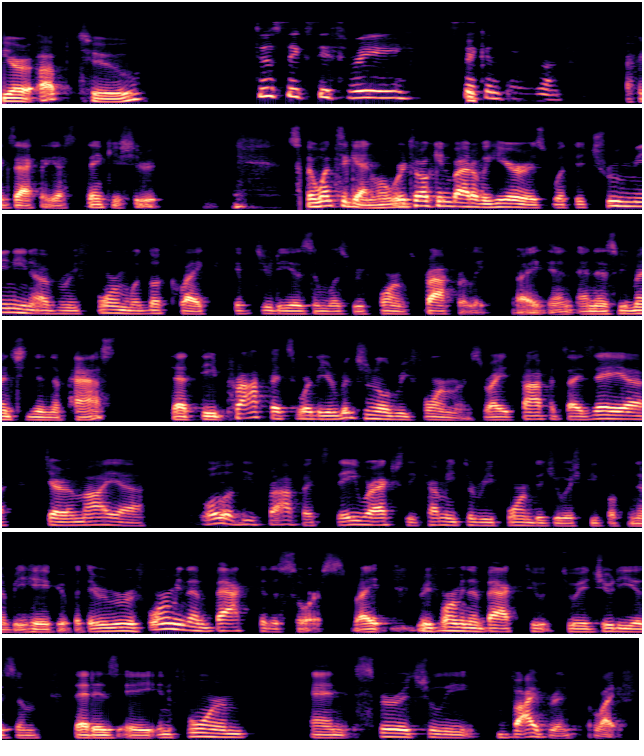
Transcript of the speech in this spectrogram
We are up to 263, second paragraph. Exactly. Yes. Thank you, Shiri. So once again, what we're talking about over here is what the true meaning of reform would look like if Judaism was reformed properly, right? And, and as we mentioned in the past, that the prophets were the original reformers, right? Prophets Isaiah, Jeremiah, all of these prophets, they were actually coming to reform the Jewish people from their behavior, but they were reforming them back to the source, right? Reforming them back to, to a Judaism that is a informed and spiritually vibrant life.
